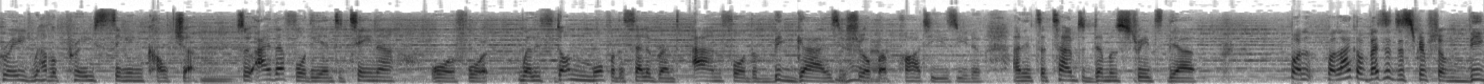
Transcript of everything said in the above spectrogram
praise. We have a praise singing culture. Mm. So either for the entertainer or for well, it's done more for the celebrant and for the big guys who yeah. show up at parties, you know. And it's a time to demonstrate their for, for lack of better description, big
